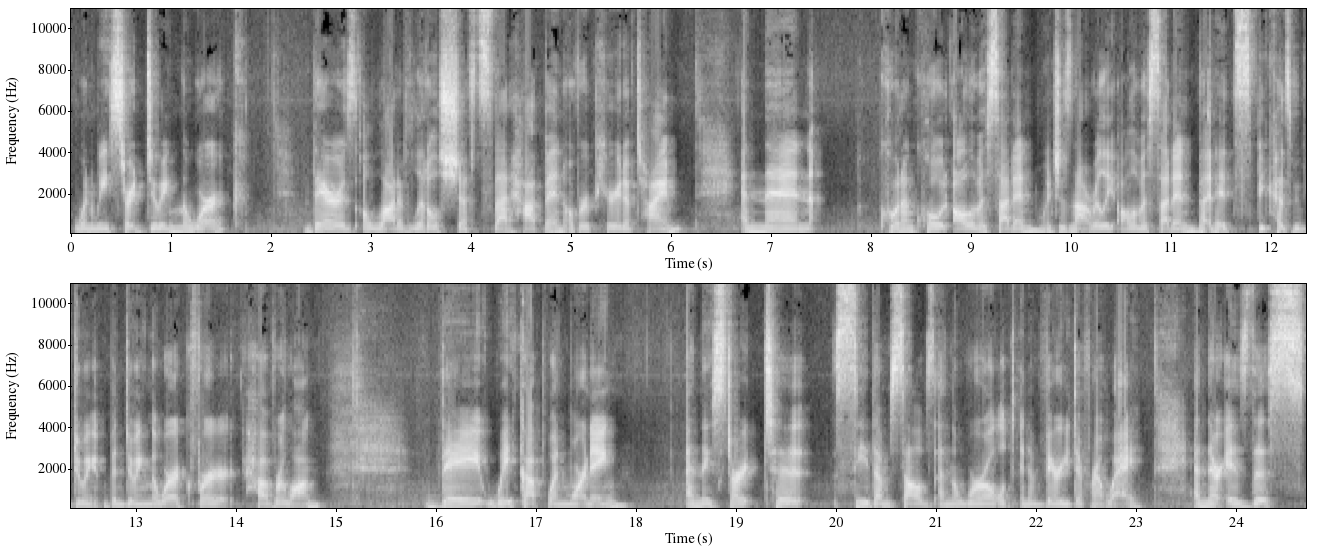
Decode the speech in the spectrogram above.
when we start doing the work, there's a lot of little shifts that happen over a period of time. And then quote unquote all of a sudden, which is not really all of a sudden, but it's because we've doing been doing the work for however long. They wake up one morning and they start to see themselves and the world in a very different way. And there is this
